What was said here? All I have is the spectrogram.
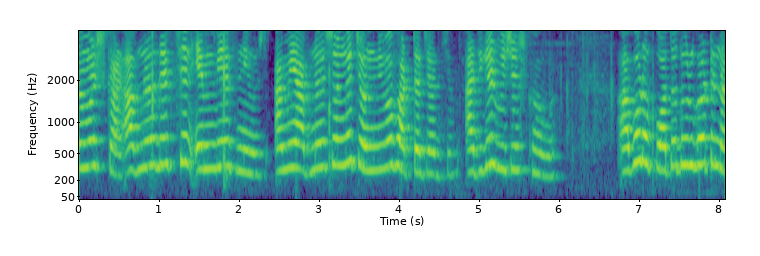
নমস্কার, আপনারা দেখছেন এমবিএস নিউজ আমি আপনাদের সঙ্গে চন্দ্রিমা ভট্টাচার্য। আজকের বিশেষ খবর। আবারও পথ দুর্ঘটনা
